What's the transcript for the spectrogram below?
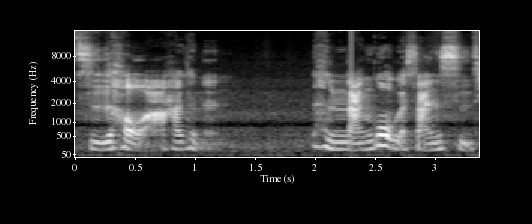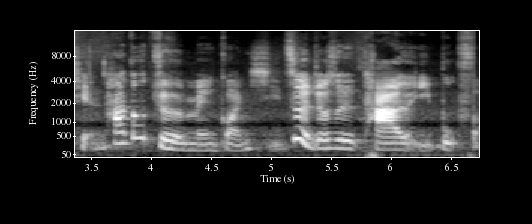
之后啊，他可能很难过个三四天，他都觉得没关系，这就是他的一部分。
